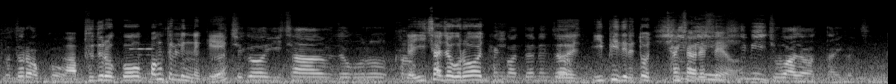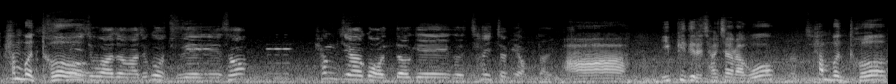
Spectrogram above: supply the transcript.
부드럽고 아, 부드럽고 뻥 뚫린 느낌. 지금 2차적으로 그러니까 2차적으로 한 건데는 저 그 EPD를 또 장착을 힘이, 했어요. 힘이 좋아졌다 이거지 한 번 더. 힘이 좋아져가지고 주행에서 평지하고 언덕에 그 차이점이 없다 이거지 아, EPD를 장착을 하고 그렇지. 한번 더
